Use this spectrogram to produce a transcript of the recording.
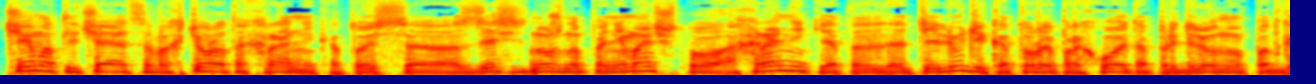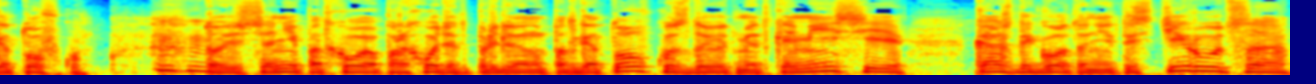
чем отличается вахтер от охранника? То есть а, здесь нужно понимать, что охранники это те люди, которые проходят определенную подготовку. Угу. То есть они подходят, проходят определенную подготовку, сдают медкомиссии, каждый год они тестируются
